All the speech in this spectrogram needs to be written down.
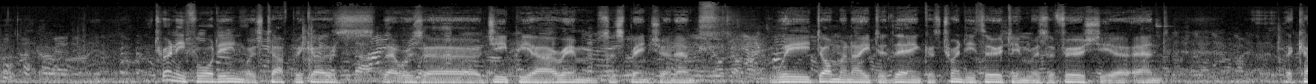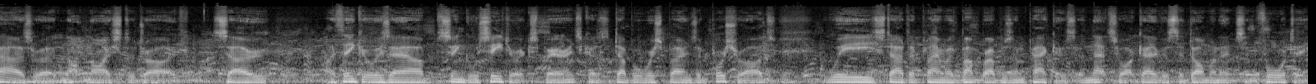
2014 was tough because that was a GPRM suspension and we dominated then because 2013 was the first year and the cars were not nice to drive. So I think it was our single seater experience because double wishbones and push rods. We started playing with bump rubbers and packers, and that's what gave us the dominance in 14.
